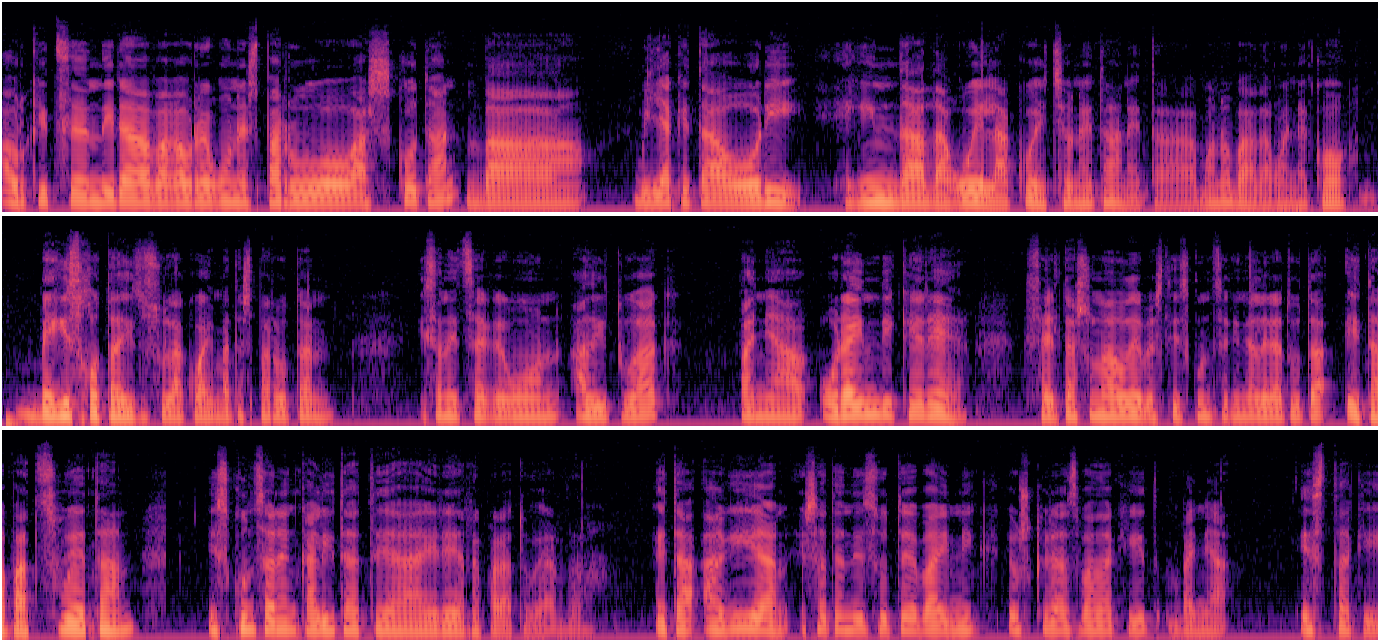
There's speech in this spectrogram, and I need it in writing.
aurkitzen dira ba, gaur egun esparru askotan, ba, bilaketa hori eginda dagoelako etxe honetan eta bueno, ba, dagoeneko begiz jota dituzulako hainbat esparrutan izan ditzak egun adituak, baina oraindik ere zailtasuna daude beste hizkuntzekin alderatuta eta batzuetan hizkuntzaren kalitatea ere erreparatu behar da. Eta agian esaten dizute bai nik euskeraz badakit, baina ez daki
